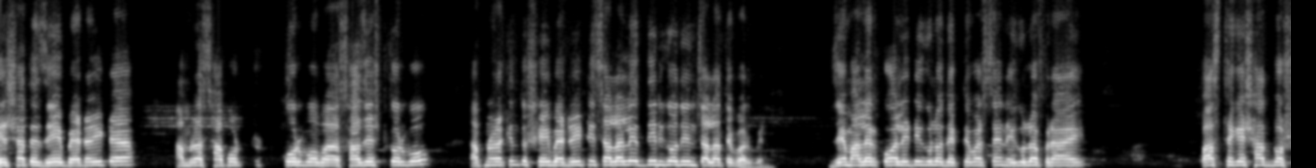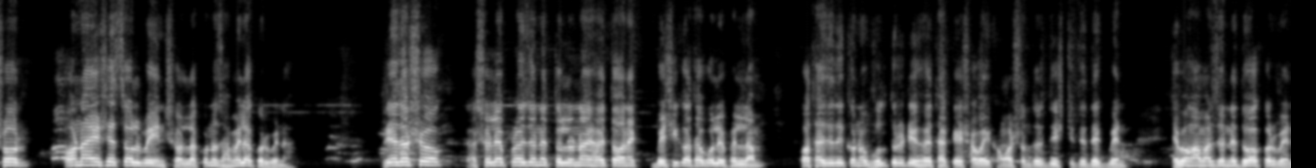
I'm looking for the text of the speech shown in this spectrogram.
এর সাথে যে ব্যাটারিটা আমরা সাপোর্ট করব বা সাজেস্ট করব, আপনারা কিন্তু সেই ব্যাটারিটি চালালে দীর্ঘদিন চালাতে পারবেন। যে মালের কোয়ালিটি গুলো দেখতে পাচ্ছেন, এগুলো প্রায় পাঁচ থেকে সাত বছর অনায়াসে চলবে ইনশাল্লাহ, কোনো ঝামেলা করবে না। প্রিয় দর্শক, আসলে প্রয়োজনের তুলনায় হয়তো অনেক বেশি কথা বলে ফেললাম। কথায় যদি কোনো ভুল ত্রুটি হয়ে থাকে, সবাই ক্ষমা সুন্দর দৃষ্টিতে দেখবেন এবং আমার জন্য দোয়া করবেন,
